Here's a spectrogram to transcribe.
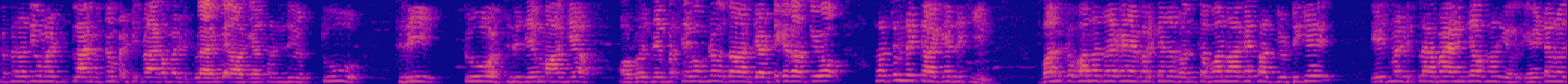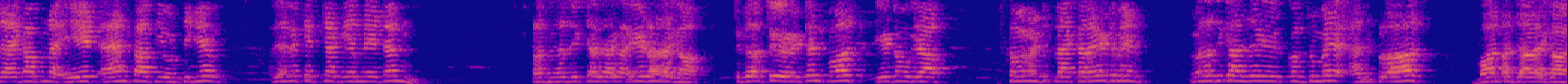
यहाँ साथियों मल्टीप्लाई मतलब मल्टीप्लाई का मल्टीप्लाई में आ गया, साथियों टू थ्री टू और थ्री सेम आ गया, और वो सेम सेम हमने उतार दिया ठीक है साथियों? साथियों, हमने क्या किया, देखिए वन का वन आ जाएगा, यहाँ पर क्या वन का वन आ गया, साथियों, ठीक है? एट मल्टीप्लाई बाय एन क्या साथियों? एट एन हो जाएगा अपना एट एन साथियों, ठीक है? अब यहाँ पे क्या, किया हमने एट एन प्लस में साथियों, क्या जाएगा? एट आ जाएगा, ठीक है साथियों? एट एन प्लस एट हो गया, इसका मैं मल्टीप्लाई करा एट में। मैं साथियों, क्या आ जाएगा में एन प्लस वन आ जाएगा।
